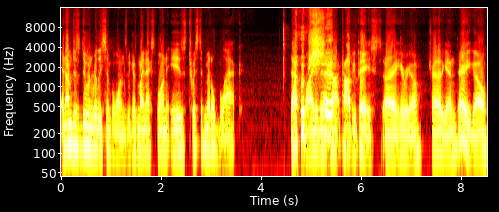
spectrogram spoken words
and I'm just doing really simple ones because my next one is Twisted Metal Black. That Oh, why did shit. that not copy paste? All right, here we go. Try that again. There you go.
